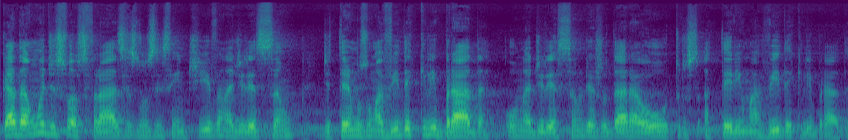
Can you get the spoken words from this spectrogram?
Cada uma de suas frases nos incentiva na direção de termos uma vida equilibrada ou na direção de ajudar a outros a terem uma vida equilibrada.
